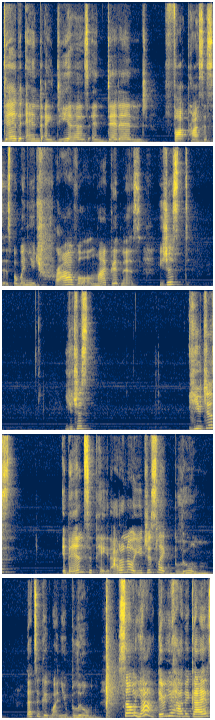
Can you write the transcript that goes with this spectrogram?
dead end ideas and dead end thought processes. But when you travel, my goodness, you just, you just, you just emancipate. I don't know. You just like bloom. That's a good one. You bloom. So yeah, there you have it, guys.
